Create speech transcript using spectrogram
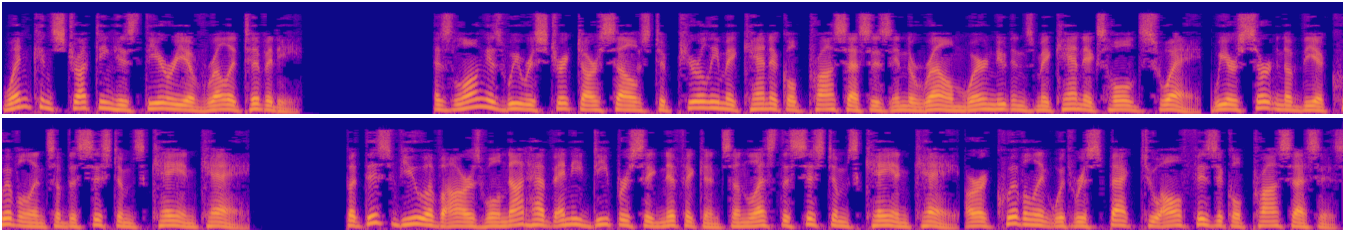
when constructing his theory of relativity. As long as we restrict ourselves to purely mechanical processes in the realm where Newton's mechanics hold sway, we are certain of the equivalence of the systems K and K. But this view of ours will not have any deeper significance unless the systems K and K are equivalent with respect to all physical processes,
